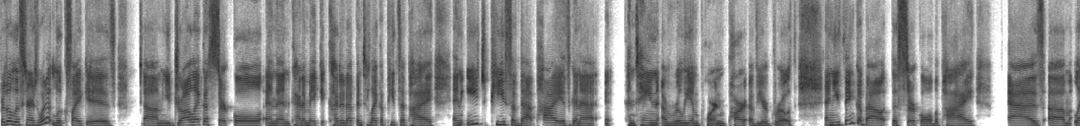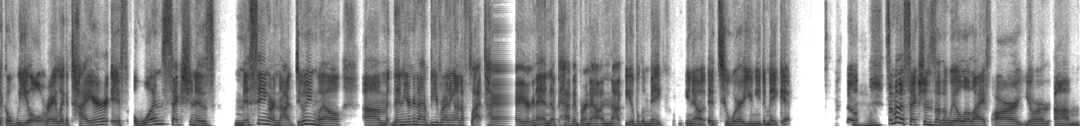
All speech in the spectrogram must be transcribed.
for the listeners what it looks like is um, you draw like a circle and then kind of make it cut it up into like a pizza pie and each piece of that pie is going to eh, contain a really important part of your growth. And you think about the circle the pie as um, like a wheel right? Like a tire. If one section is missing or not doing well, um, then you're going to be running on a flat tire. You're going to end up having burnout and not be able to make, you know, it to where you need to make it. So mm-hmm. some of the sections of the wheel of life are your um,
